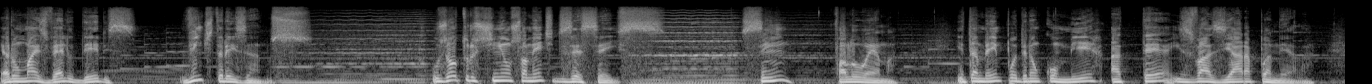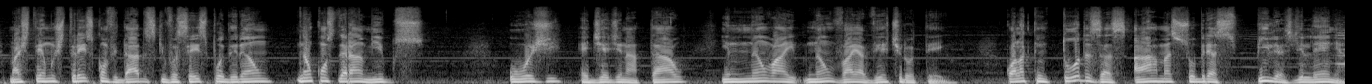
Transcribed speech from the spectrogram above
Era o mais velho deles, 23 anos. Os outros tinham somente 16. Sim, falou Emma. E também poderão comer até esvaziar a panela. Mas temos três convidados que vocês poderão não considerar amigos. Hoje é dia de Natal e não vai, não vai haver tiroteio. Coloquem todas as armas sobre as pilhas de lenha.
